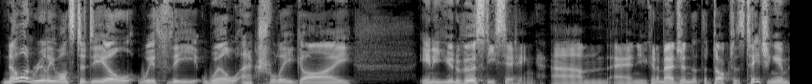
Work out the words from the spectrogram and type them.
no one really wants to deal with the well actually guy in a university setting. Um, and you can imagine that the doctors teaching him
